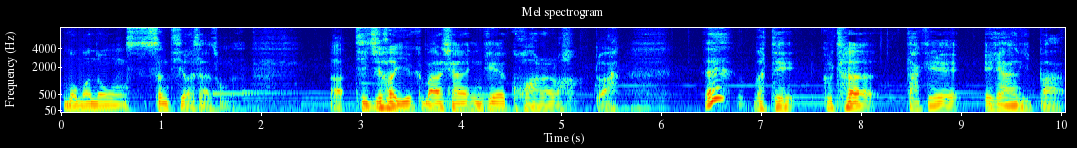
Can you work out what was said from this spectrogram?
摸摸侬身体咯啥种物事，啊，体检好以后，咁嘛想应该快了咯，对伐？哎，勿对，过脱大概一两礼拜，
